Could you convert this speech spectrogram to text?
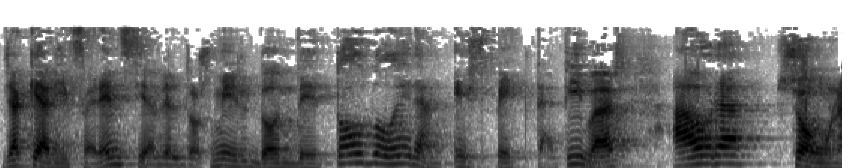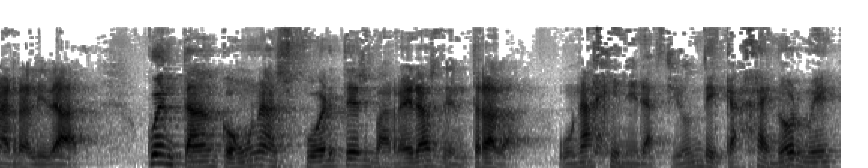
ya que a diferencia del 2000, donde todo eran expectativas, ahora son una realidad. Cuentan con unas fuertes barreras de entrada, una generación de caja enorme,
